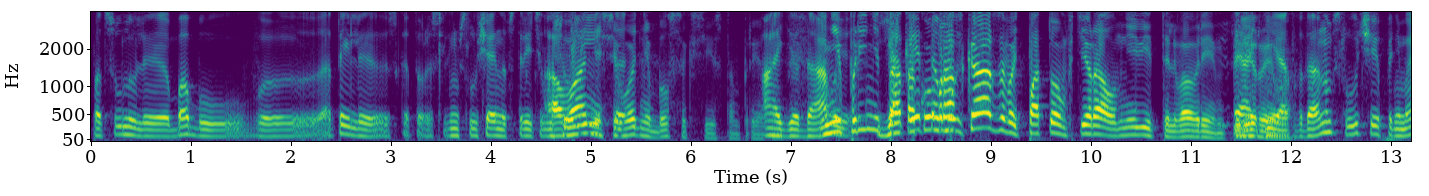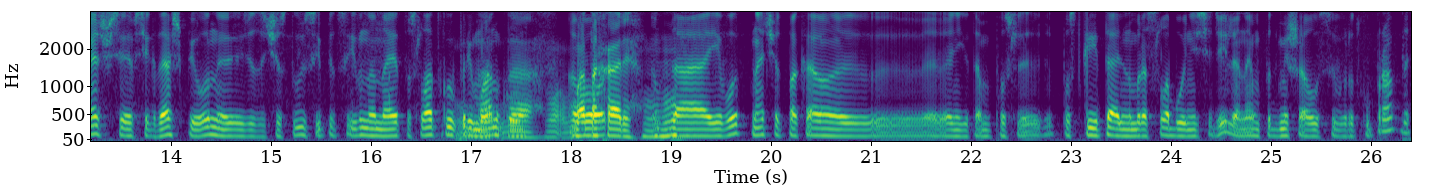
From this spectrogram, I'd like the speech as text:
подсунули бабу в отеле, с которой с ним случайно встретилась. А Ваня сегодня был сексистом при этом. А, я, да, Не вы... принято я о таком этому... рассказывать, потом втирал мне Виттель во время а, перерыва. А, нет, в данном случае, понимаешь, всегда шпионы зачастую сыпятся именно на эту сладкую приманку. Да, да. Матахари. Вот. Угу. Да, и вот, значит, пока э, они там после посткаитальном расслабоне сидели, она ему подмешала сыворотку правды,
